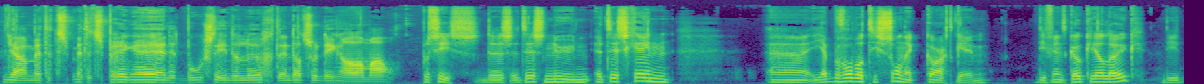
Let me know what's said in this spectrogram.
Ja, met het, met het springen en het boosten in de lucht en dat soort dingen allemaal. Precies. Dus het is nu. Het is geen. Uh, je hebt bijvoorbeeld die Sonic Card Game. Die vind ik ook heel leuk. Die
